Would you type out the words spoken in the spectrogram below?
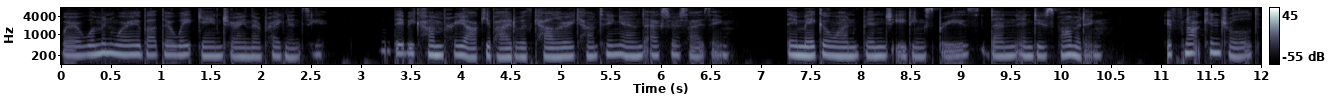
where women worry about their weight gain during their pregnancy. They become preoccupied with calorie counting and exercising. They may go on binge eating sprees, then induce vomiting. If not controlled,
